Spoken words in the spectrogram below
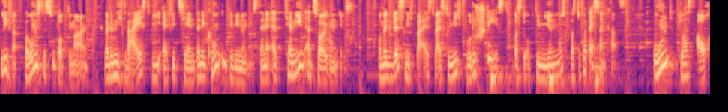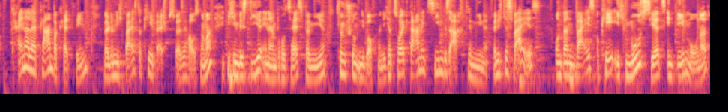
liefern. Warum ist das suboptimal? Weil du nicht weißt, wie effizient deine Kundengewinnung ist, deine Terminerzeugung ist. Und wenn du das nicht weißt, weißt du nicht, wo du stehst, was du optimieren musst, was du verbessern kannst. Und du hast auch keinerlei Planbarkeit drin, weil du nicht weißt, okay, beispielsweise Hausnummer, ich investiere in einen Prozess bei mir fünf Stunden die Woche und ich erzeuge damit sieben bis acht Termine. Wenn ich das weiß, und dann weiß, okay, ich muss jetzt in dem Monat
